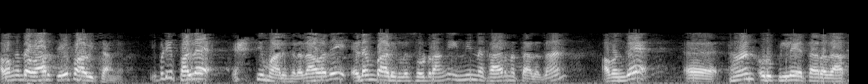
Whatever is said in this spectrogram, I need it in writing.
அவங்க இந்த வார்த்தையை பாவிச்சாங்க. இப்படி பல எஹ்திமால்கள் அதாவது இடம்பாடுகளை சொல்றாங்க. இன்னின்ன காரணத்தால தான் அவங்க தான் ஒரு பிள்ளையை தரதாக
